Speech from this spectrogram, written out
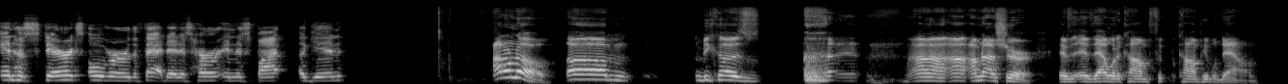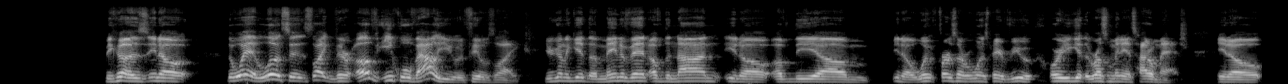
in hysterics over the fact that it's her in this spot again? I don't know. Um, because uh, I, I'm not sure if, if that would have calmed calm people down. Because you know the way it looks, it's like they're of equal value. It feels like you're gonna get the main event of the non, you know, of the um, you know, first ever women's pay per view, or you get the WrestleMania title match. You know,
